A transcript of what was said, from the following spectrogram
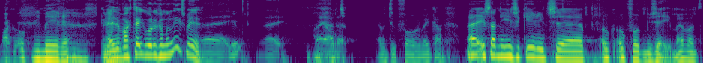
Mag ook niet meer, hè? Nee, er mag tegenwoordig helemaal niks meer. Nee, nee. Maar ja, dat hebben we natuurlijk vorige week al. Maar is dat niet eens een keer iets, eh, ook, ook voor het museum? Hè? Want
